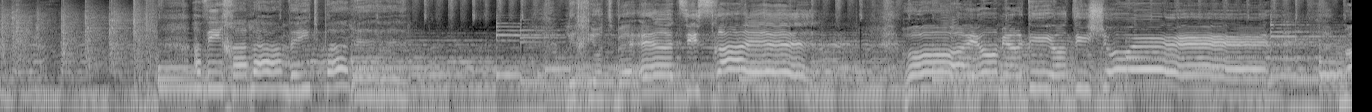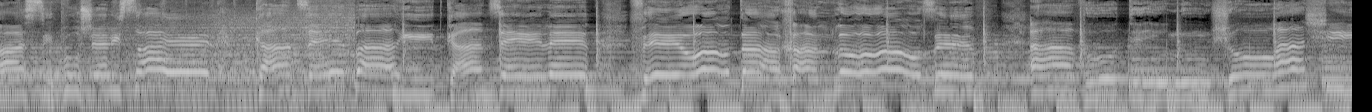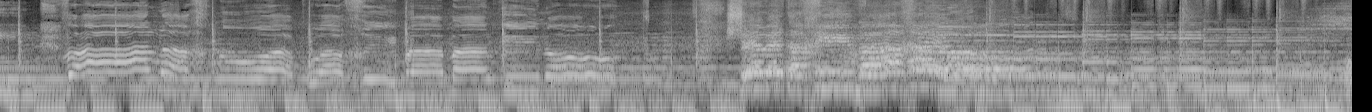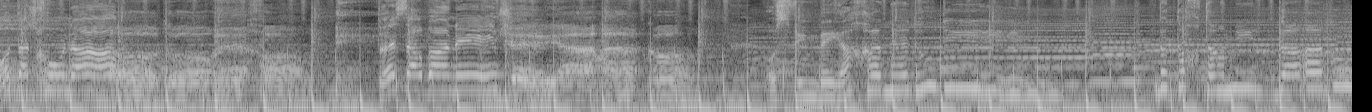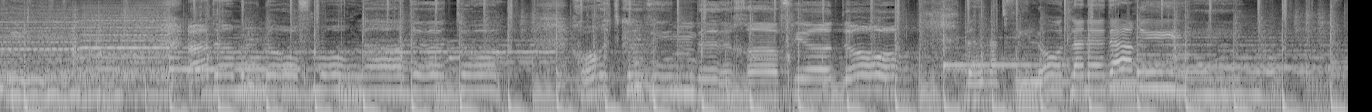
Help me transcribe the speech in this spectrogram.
אבי חלם והתפלל לחיות בארץ ישראל. או היום ילדי אותי שואל, הסיפור של ישראל. כאן זה בית, כאן זה לב, ואותך אני לא עוזב. אבותינו שורשים, ואנחנו הפרחים המנגינות. שבט אחים ואחיות. אוספים ביחד נדודים, בתוך תרמיל געגועים. אדם הוא נוף מולדתו, חורת קווים בכף ידו, בין התפילות לנדרים,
